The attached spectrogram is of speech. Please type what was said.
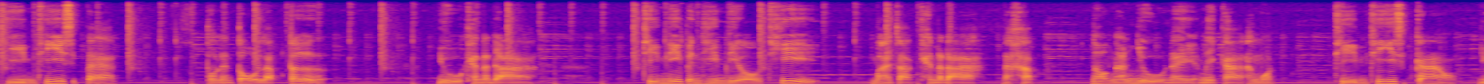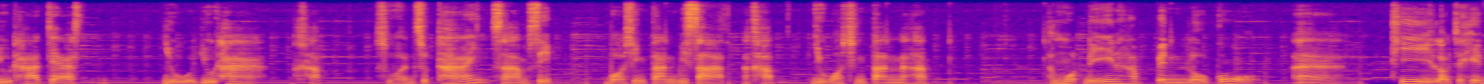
ทีมที่ 28 Toronto Raptor อยู่แคนาดา ทีมนี้เป็นทีมเดียวที่มาจากแคนาดานะครับ นอกนั้นอยู่ในอเมริกาทั้งหมด ทีมที่ 29 ยูทาห์แจ๊สอยู่ยูทาห์นะครับ ส่วนสุดท้าย 30 วอชิงตันวิสาดนะครับ อยู่วอชิงตันนะครับ ทั้งหมดนี้นะครับเป็นโลโก้อ่าที่เราจะเห็น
